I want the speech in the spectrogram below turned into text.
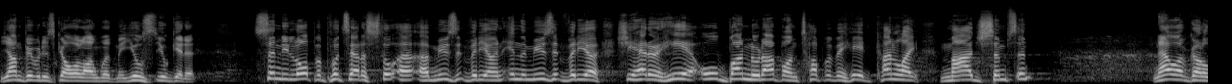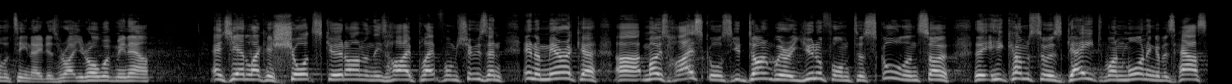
Young people just go along with me, you'll, you'll get it. Cyndi Lauper puts out a, sto- a, a, music video, and in the music video, she had her hair all bundled up on top of her head, kind of like Marge Simpson. now I've got all the teenagers, right? You're all with me now and she had like a short skirt on and these high platform shoes. And in America, uh, most high schools, you don't wear a uniform to school. And so uh, he comes to his gate one morning of his house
